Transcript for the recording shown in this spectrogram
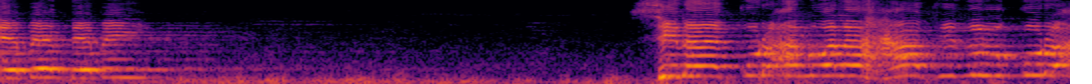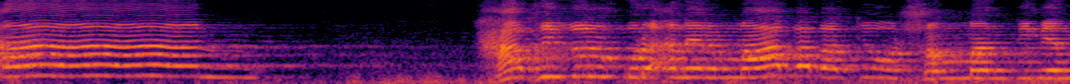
দেবে দেবেই। সিনায় কোরআনওয়ালা হাফিজুল কোরআন। হাফিজুল কোরআনের মা বাবাকেও সম্মান দিবেন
